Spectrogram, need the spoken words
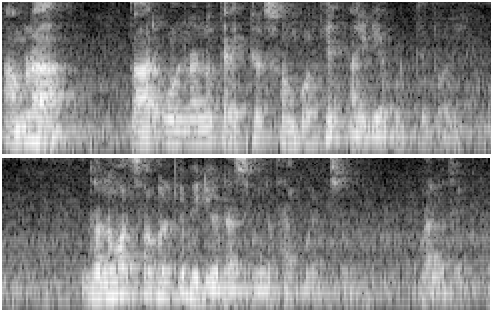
আমরা তার অন্যান্য ক্যারেক্টার সম্পর্কে আইডিয়া করতে পারি। ধন্যবাদ সকলকে, ভিডিওটার সঙ্গে থাকবার জন্য। ভালো থেকো।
